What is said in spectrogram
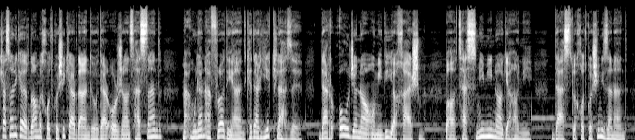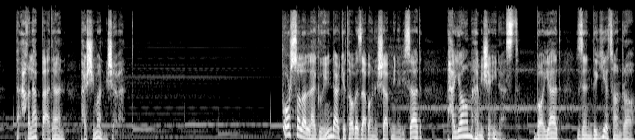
کسانی که اقدام به خودکشی کردند و در اورژانس هستند معمولا افرادی هند که در یک لحظه در اوج ناامیدی یا خشم با تصمیمی ناگهانی دست به خودکشی می‌زنند و اغلب بعدا پشیمان می‌شوند. اورسولا لگوین در کتاب زبان شب می نویسد پیام همیشه این است باید زندگیتان را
